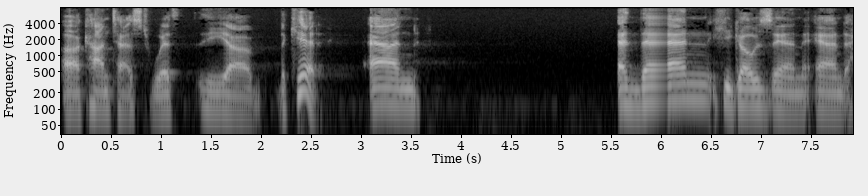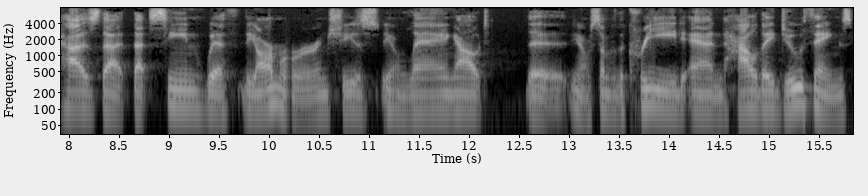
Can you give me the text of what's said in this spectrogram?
uh, contest with the uh, the kid, and and then he goes in and has that that scene with the armorer, and she's you know laying out the you know some of the creed and how they do things,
